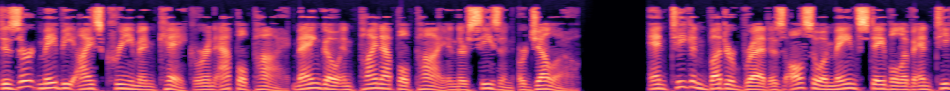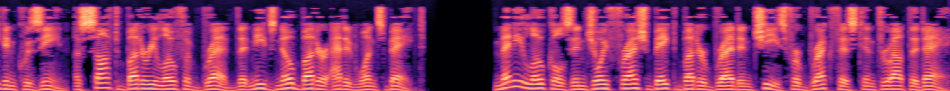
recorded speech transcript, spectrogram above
Dessert may be ice cream and cake or an apple pie mango and pineapple pie in their season or jello. Antiguan butter bread is also a main staple of Antiguan cuisine, a soft buttery loaf of bread that needs no butter added once baked. Many locals enjoy fresh baked butter bread and cheese for breakfast and throughout the day.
